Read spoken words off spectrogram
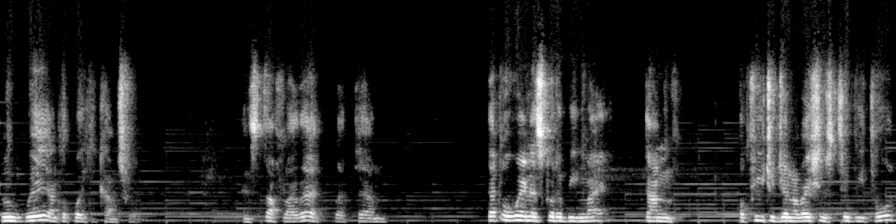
who where Uncle comes from, and stuff like that. But um, that awareness got to be made, done for future generations to be taught.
